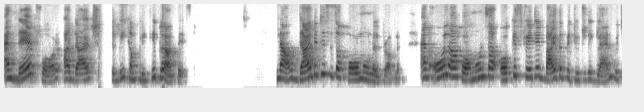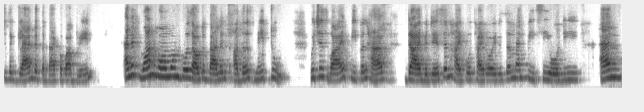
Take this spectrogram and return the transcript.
And therefore, our diet should be completely plant-based. Now, diabetes is a hormonal problem. And all our hormones are orchestrated by the pituitary gland, which is a gland at the back of our brain. And if one hormone goes out of balance, others may too, which is why people have diabetes and hypothyroidism and PCOD and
